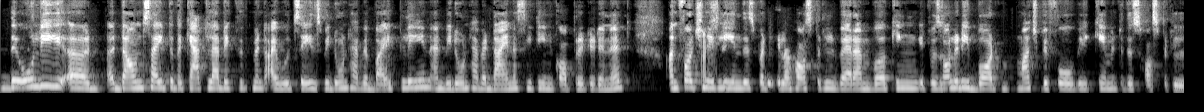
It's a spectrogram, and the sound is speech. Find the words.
the only uh, downside to the cath lab equipment I would say is we don't have a biplane and we don't have a DynaCT incorporated in it. Unfortunately, in this particular hospital where I'm working, it was already bought much before we came into this hospital,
